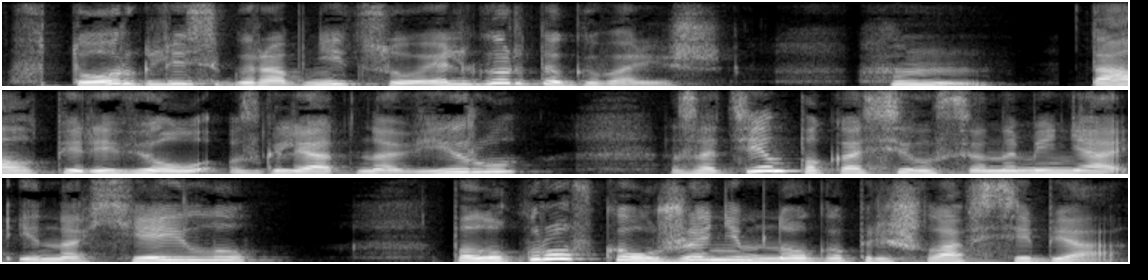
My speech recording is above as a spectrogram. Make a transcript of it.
«Вторглись в гробницу Эльгарда, говоришь?» «Хм...» Тал перевел взгляд на Виру, затем покосился на меня и на Хейлу. Полукровка уже немного пришла в себя.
